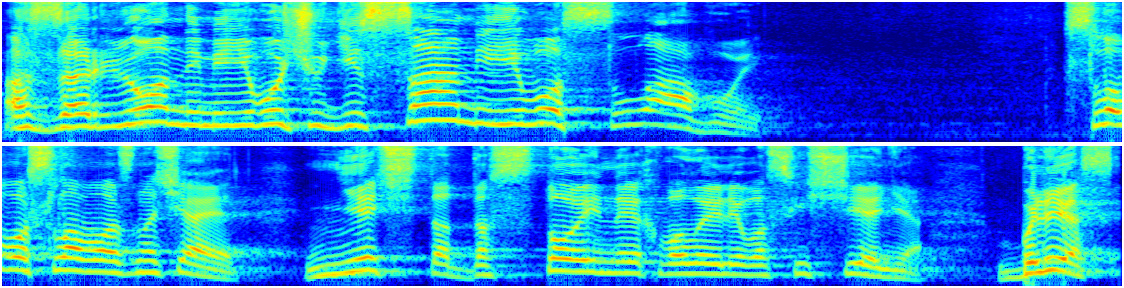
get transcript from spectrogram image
озаренными его чудесами, его славой. Слово «слава» означает нечто достойное хвалы или восхищения, блеск,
